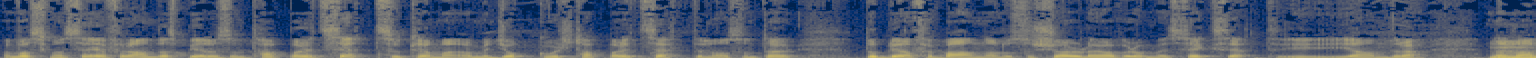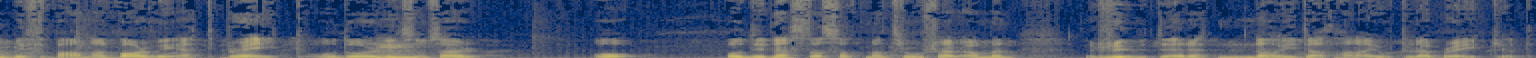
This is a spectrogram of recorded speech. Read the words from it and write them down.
vad ska man säga? För andra spelare som tappar ett set så kan man, om Djokovic tappar ett set eller något sånt där Då blir han förbannad och så kör han över dem med 6-1 i, i, andra Men mm. han blir förbannad bara vid ett break och då är det liksom mm. så här och, och det är nästan så att man tror så här, ja men Rud är rätt nöjd att han har gjort det där breaket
